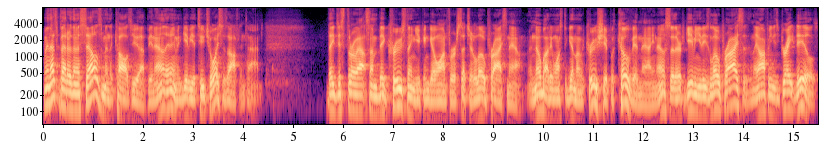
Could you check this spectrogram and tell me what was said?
I mean, that's better than a salesman that calls you up, you know? They don't even give you two choices oftentimes. They just throw out some big cruise thing you can go on for such a low price now. And nobody wants to get on a cruise ship with COVID now, you know? So they're giving you these low prices and they offer you these great deals.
